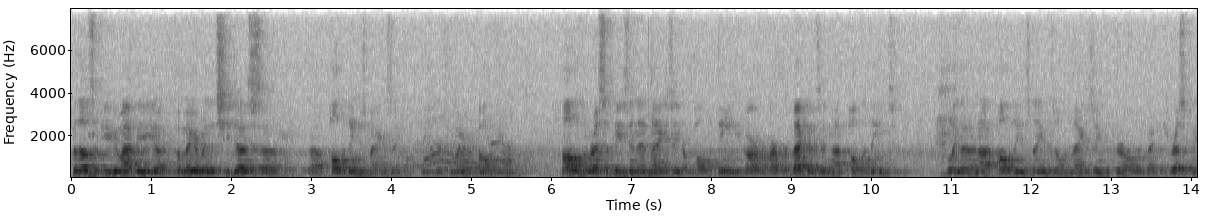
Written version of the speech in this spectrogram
For those of you who might be uh, familiar with it, she does Paula Deen's magazine, if you're familiar with Paula Deen. All of the recipes in that magazine are Paula Deen, or, Rebecca's and not Paula Deen's. Believe it or not, Paula Deen's name is on the magazine, but they're all Rebecca's recipes.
